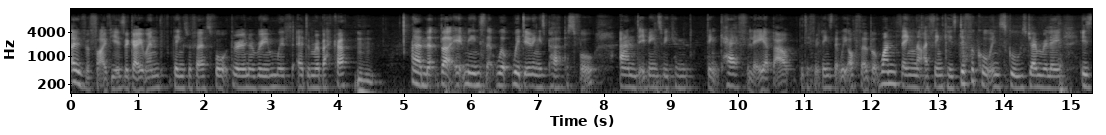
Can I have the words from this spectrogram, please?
over five years ago when things were first thought through in a room with Ed and Rebecca. Mm-hmm. Um, but it means that what we're doing is purposeful and it means we can think carefully about the different things that we offer. But one thing that I think is difficult in schools generally is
